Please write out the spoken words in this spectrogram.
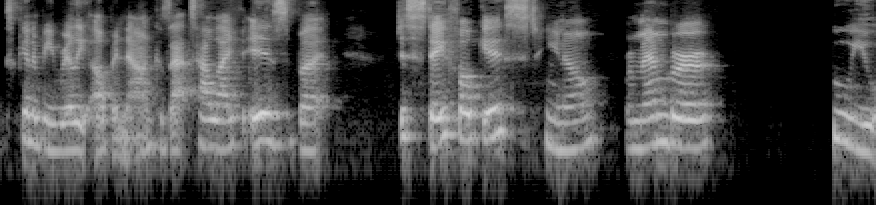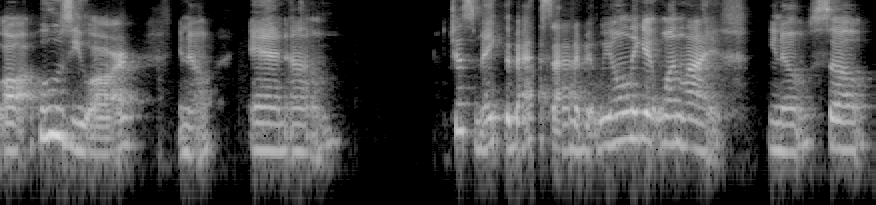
it's gonna be really up and down because that's how life is. But just stay focused, you know, remember who you are, whose you are, you know, and um, just make the best out of it. We only get one life, you know, so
